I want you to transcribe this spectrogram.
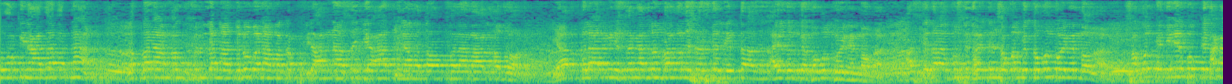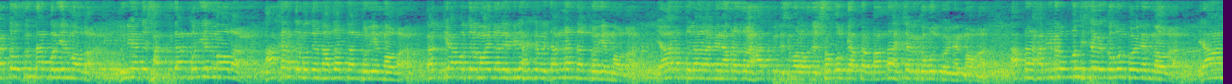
ربنا فاغفر لنا ذنوبنا وكفر عنا سيئاتنا وتوفنا مع الابرار يا رب العالمين ইসলামী আন্দোলন বাংলাদেশ আজকের ইফতার আয়োজনকে কবুল করে নেন মাওলা আজকে যারা উপস্থিত হয়েছেন সকলকে কবুল করে নেন মাওলা সকলকে দিনের পক্ষে থাকার তৌফিক দান করিয়েন মাওলা দুনিয়াতে শান্তি দান করিয়েন মাওলা আখিরাতের মধ্যে নাজাত দান করিয়েন মাওলা কালকে আমাদের ময়দানে বিনা হিসেবে জান্নাত দান করিয়েন মাওলা ইয়া রাব্বুল আলামিন আমরা যারা হাত পেতেছি মাওলা আমাদের সকলকে আপনার বান্দা হিসেবে কবুল করে নেন মাওলা আপনার হাবিবের উম্মত হিসেবে কবুল করে নেন মাওলা ইয়া মাওলা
